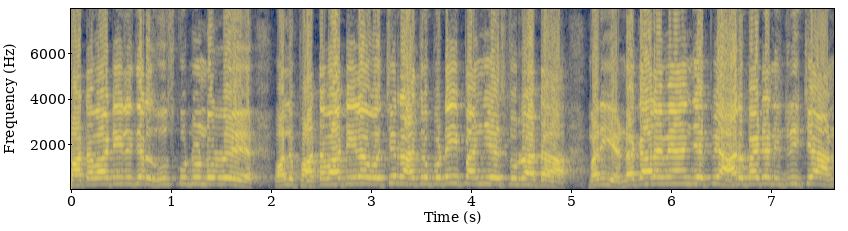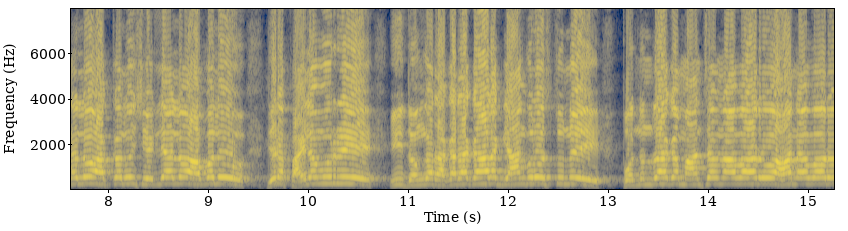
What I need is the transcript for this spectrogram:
పటవాటీలు జర చూసుకుంటుండ్రు వాళ్ళు పటవాటీలో వచ్చి రాత్రిపూట ఈ పని చేస్తుర్రట. మరి ఎండాకాలమే అని చెప్పి ఆరు బయట నిద్రించే అన్నలు అక్కలు చెల్లెలు అవ్వలు జర పైలముర్రి ఈ దొంగ రకరకాల గ్యాంగులు వస్తున్నాయి. పొద్దున మాంసం మంచం నవ్వారు ఆ నవ్వారు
